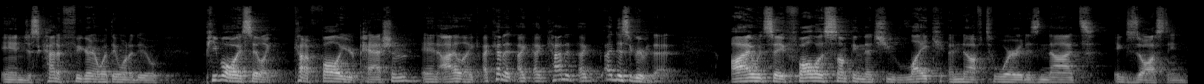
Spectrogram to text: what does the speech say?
in just kind of figuring out what they want to do. People always say like, kind of follow your passion, and I like, I kind of, I, I kind of, I, I disagree with that. I would say follow something that you like enough to where it is not exhausting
